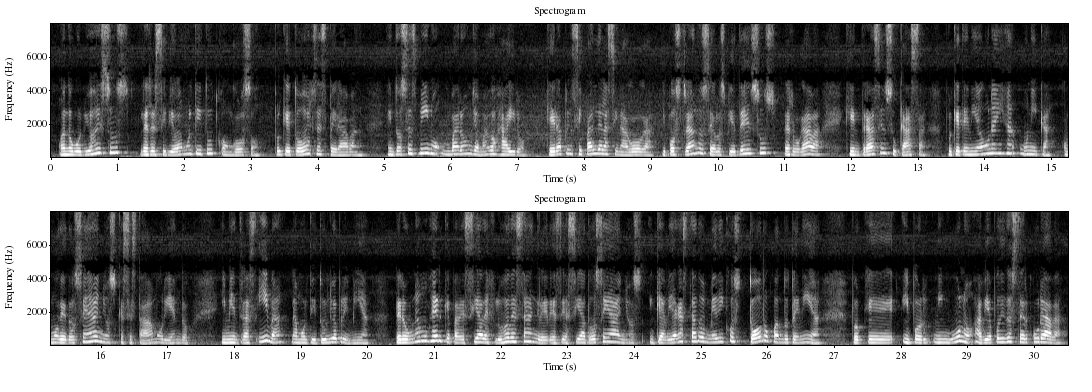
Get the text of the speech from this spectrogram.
Cuando volvió Jesús, le recibió la multitud con gozo, porque todos le esperaban. Entonces vino un varón llamado Jairo, que era principal de la sinagoga, y postrándose a los pies de Jesús, le rogaba que entrase en su casa, porque tenía una hija única, como de doce años, que se estaba muriendo. Y mientras iba, la multitud le oprimía. Pero una mujer que padecía de flujo de sangre desde hacía 12 años y que había gastado en médicos todo cuando tenía, porque y por ninguno había podido ser curada,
